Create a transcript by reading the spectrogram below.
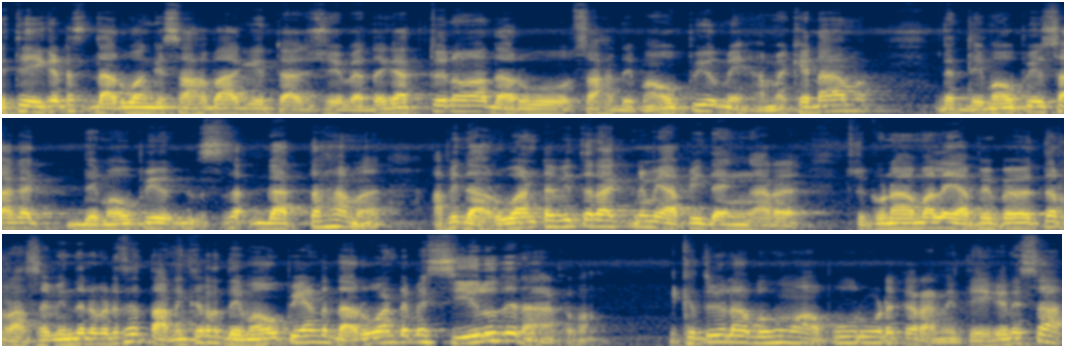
ඉතින් ඒකට දරුවන්ගේ සහභාගීත්වය අතිශය වැදගත් වෙනවා. දරුවෝ සහ දෙමව්පියෝ මේ හැම කෙනාම දැන් දෙමව්පියෝ සහ දෙමව්පියෝ ගත්තාම අපි දරුවන්ට විතරක් නෙමෙයි අපි දැන් අර ත්‍රිකුණාමලයේ අපි පැවැත්වෙන රස විඳින වෙලස තනිකර දෙමව්පියන්ට දරුවන්ට මේ සියලු දෙනාටම එකතු වෙලා බොහොම අපූර්වට කරන්නේ. ඒක නිසා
